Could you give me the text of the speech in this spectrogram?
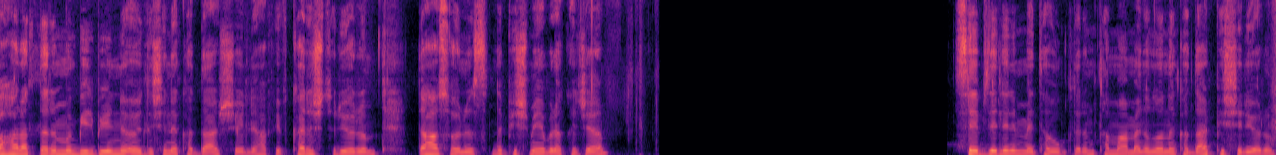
Baharatlarımı birbirine özleşene kadar şöyle hafif karıştırıyorum. Daha sonrasında pişmeye bırakacağım. Sebzelerim ve tavuklarım tamamen olana kadar pişiriyorum.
